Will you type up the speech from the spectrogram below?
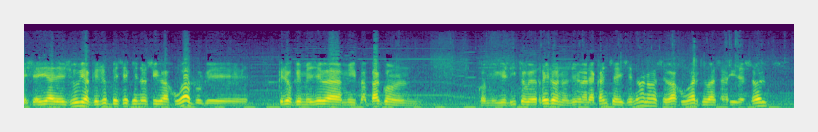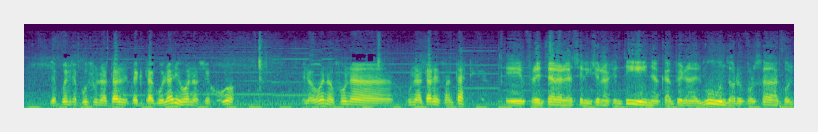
Ese día de lluvia que yo pensé que no se iba a jugar porque creo que me lleva mi papá con, con Miguelito Guerrero, nos lleva a la cancha y dice, no, no, se va a jugar, que va a salir el sol. Después se puso una tarde espectacular y bueno, se jugó. Pero bueno, fue una, una tarde fantástica. Eh, enfrentar a la selección argentina, campeona del mundo, reforzada con,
